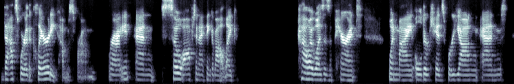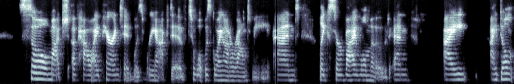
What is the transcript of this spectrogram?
that's where the clarity comes from. Right. And so often I think about like how I was as a parent when my older kids were young and so much of how I parented was reactive to what was going on around me and like survival mode. And I I don't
